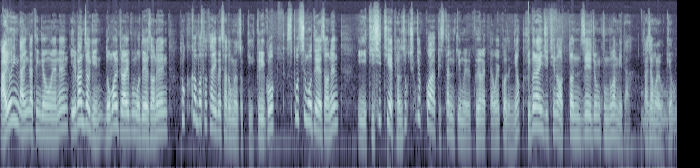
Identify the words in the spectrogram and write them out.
아이오닉 9 같은 경우에는 일반적인 노멀 드라이브 모드에서는 토크 컨버터 타입의 자동 변속기 그리고 스포츠 모드에서는 이 DCT의 변속 충격과 비슷한 느낌을 구현했다고 했거든요. 이브나인 GT는 어떤지 좀 궁금합니다. 다시 한번 해볼게요.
